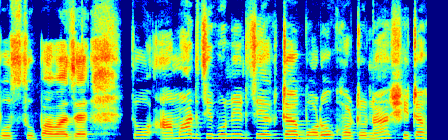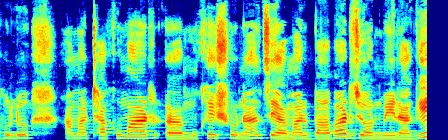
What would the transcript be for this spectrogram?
বস্তু পাওয়া যায়। তো আমার জীবনের যে একটা বড় ঘটনা সেটা হলো আমার ঠাকুমার মুখে শোনা যে আমার বাবার জন্মের আগে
